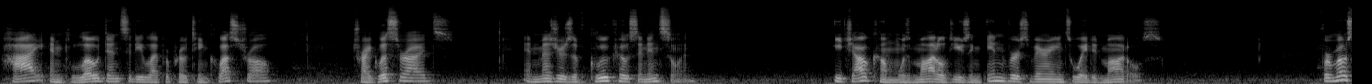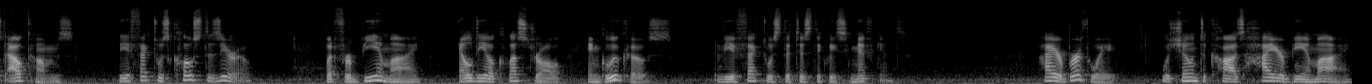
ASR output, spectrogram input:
high and low density lipoprotein cholesterol, triglycerides, and measures of glucose and insulin. Each outcome was modeled using inverse variance weighted models. For most outcomes, the effect was close to zero, but for BMI, LDL cholesterol, and glucose, the effect was statistically significant. Higher birth weight was shown to cause higher BMI,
